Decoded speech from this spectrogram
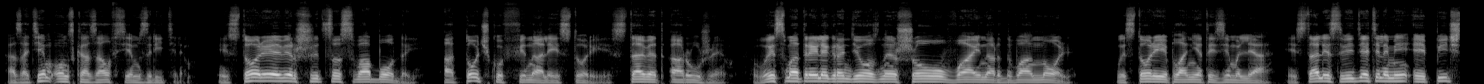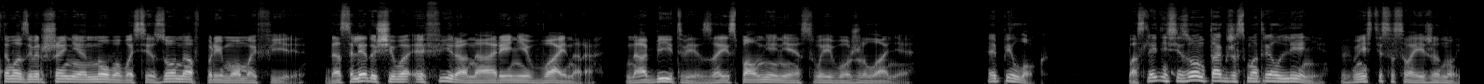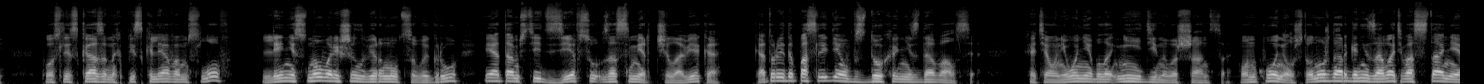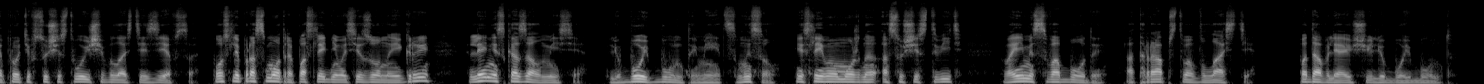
А затем он сказал всем зрителям. «История вершится свободой, а точку в финале истории ставят оружием. Вы смотрели грандиозное шоу «Вайнер 2.0» в истории планеты Земля и стали свидетелями эпичного завершения нового сезона в прямом эфире. До следующего эфира на арене Вайнера, на битве за исполнение своего желания. Эпилог. Последний сезон также смотрел Лени вместе со своей женой. После сказанных писклявым слов Лени снова решил вернуться в игру и отомстить Зевсу за смерть человека, который до последнего вздоха не сдавался, хотя у него не было ни единого шанса. Он понял, что нужно организовать восстание против существующей власти Зевса. После просмотра последнего сезона игры Лени сказал Миссе, «Любой бунт имеет смысл, если его можно осуществить во имя свободы от рабства власти, подавляющей любой бунт».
